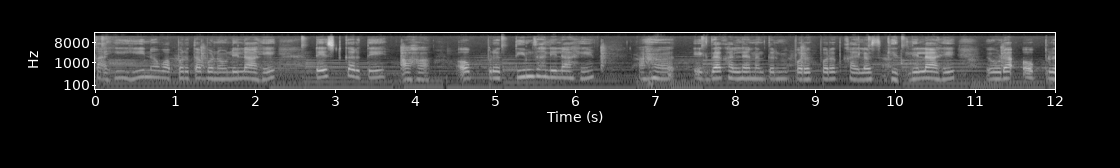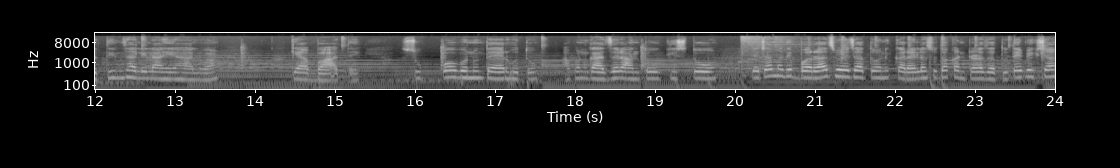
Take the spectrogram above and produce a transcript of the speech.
काहीही न वापरता बनवलेला आहे. टेस्ट करते. आहा अप्रतिम झालेला आहे. आहा, एकदा खाल्ल्यानंतर मी परत परत खायला घेतलेला आहे. एवढा अप्रतिम झालेला आहे हा हलवा. क्या बात आहे. सुप्प बनून तयार होतो. आपण गाजर आणतो किसतो त्याच्यामध्ये बराच वेळ जातो आणि करायलासुद्धा कंटाळा जातो. त्यापेक्षा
